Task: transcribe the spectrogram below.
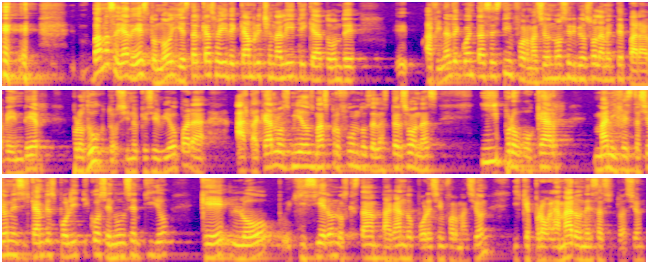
va más allá de esto, ¿no? Y está el caso ahí de Cambridge Analytica, donde a final de cuentas esta información no sirvió solamente para vender productos, sino que sirvió para atacar los miedos más profundos de las personas y provocar manifestaciones y cambios políticos en un sentido que lo quisieron los que estaban pagando por esa información y que programaron esa situación.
